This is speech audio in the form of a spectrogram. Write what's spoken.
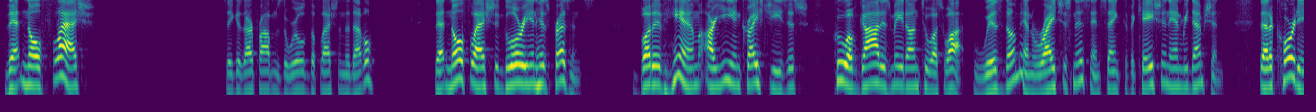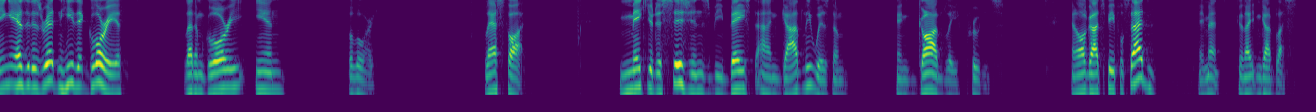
that no flesh, see, because our problem is the world, the flesh, and the devil, that no flesh should glory in his presence. But of him are ye in Christ Jesus, who of God is made unto us what? Wisdom and righteousness and sanctification and redemption that according as it is written, He that glorieth, let him glory in the Lord. Last thought make your decisions be based on godly wisdom and godly prudence. And all God's people said, Amen. Good night and God bless.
